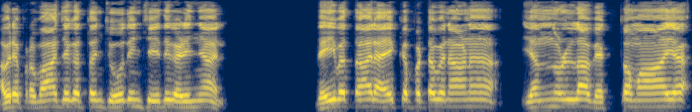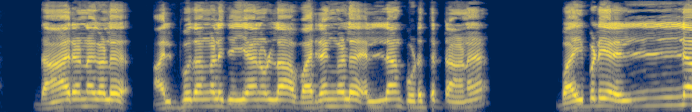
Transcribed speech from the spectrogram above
അവരെ പ്രവാചകത്വം ചോദ്യം ചെയ്തു കഴിഞ്ഞാൽ ദൈവത്താൽ അയക്കപ്പെട്ടവനാണ് എന്നുള്ള വ്യക്തമായ ധാരണകൾ അത്ഭുതങ്ങൾ ചെയ്യാനുള്ള വരങ്ങൾ എല്ലാം കൊടുത്തിട്ടാണ് ബൈബിളിൽ എല്ലാ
